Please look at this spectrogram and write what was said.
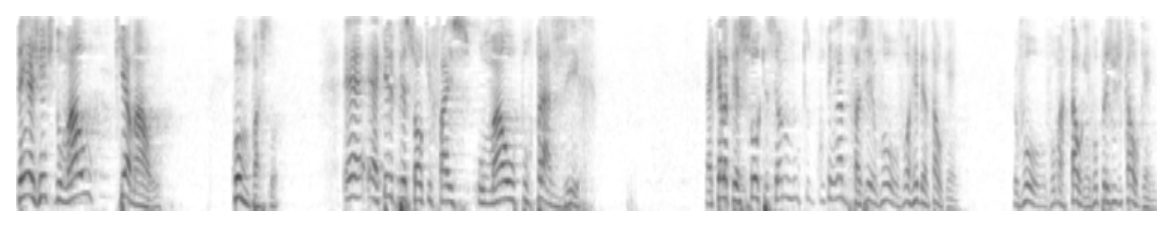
tem agente do mal que é mal. Como, pastor? É, é aquele pessoal que faz o mal por prazer. É aquela pessoa que, assim, eu não, não, não tem nada a fazer, eu vou, vou arrebentar alguém. Eu vou, vou matar alguém, vou prejudicar alguém.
